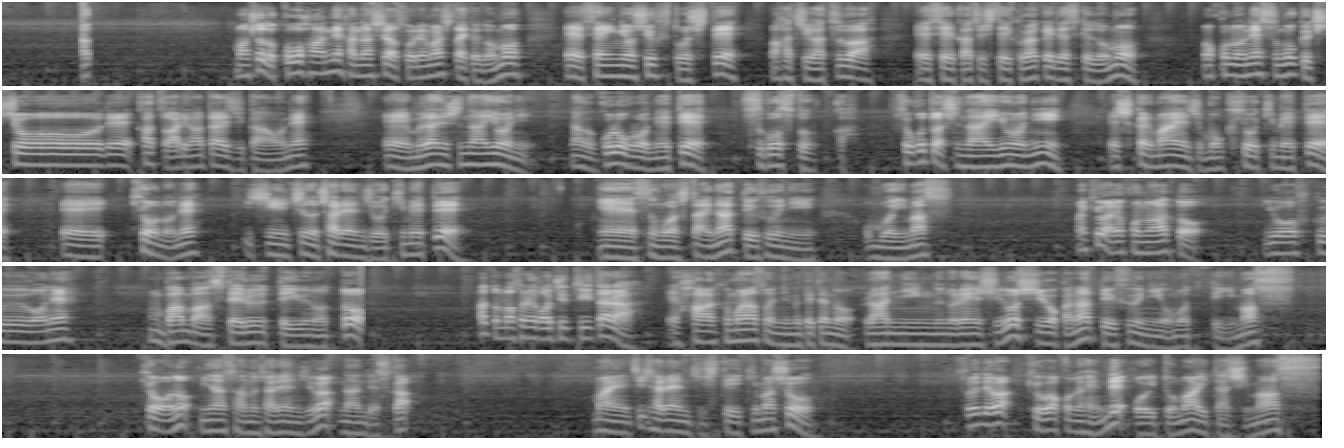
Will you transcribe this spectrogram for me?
まあちょっと後半ね話はそれましたけども、えー、専業主婦として、まあ、8月は、生活していくわけですけども、まあ、このねすごく貴重でかつありがたい時間をね、えー、無駄にしないようになんかゴロゴロ寝て過ごすとかそういうことはしないように、えしっかり毎日目標を決めて、え今日のね一日のチャレンジを決めてえー、過ごしたいなっていうふうに思います。まあ、今日はね、この後、洋服をね、もうバンバン捨てるっていうのと、あとまあそれが落ち着いたら、ハーフマラソンに向けてのランニングの練習をしようかなっていうふうに思っています。今日の皆さんのチャレンジは何ですか？毎日チャレンジしていきましょう。それでは今日はこの辺でおいとまいたします。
